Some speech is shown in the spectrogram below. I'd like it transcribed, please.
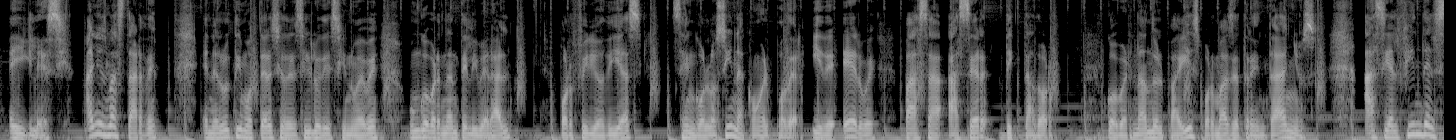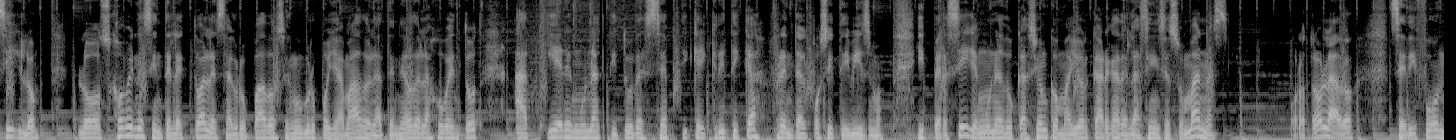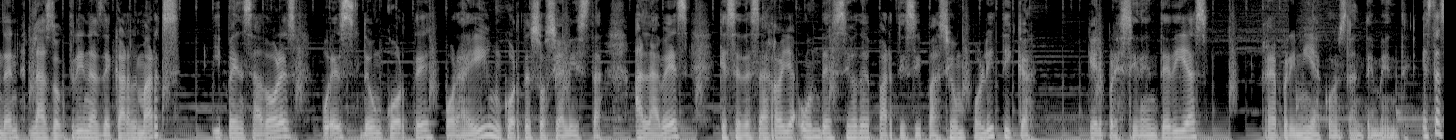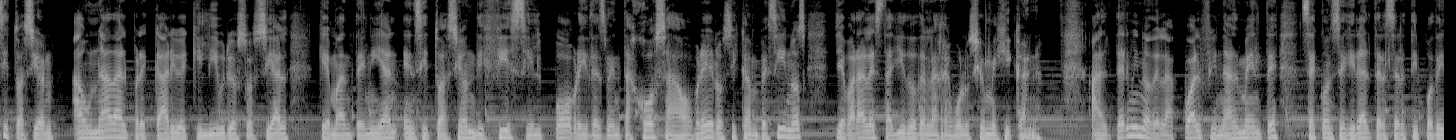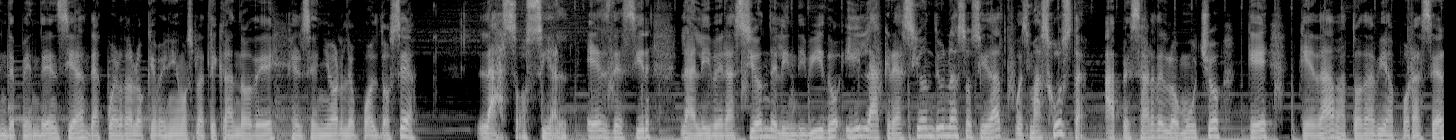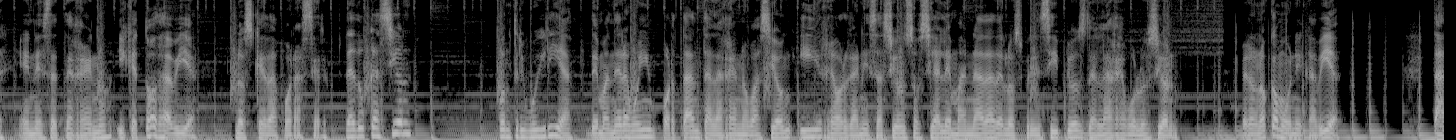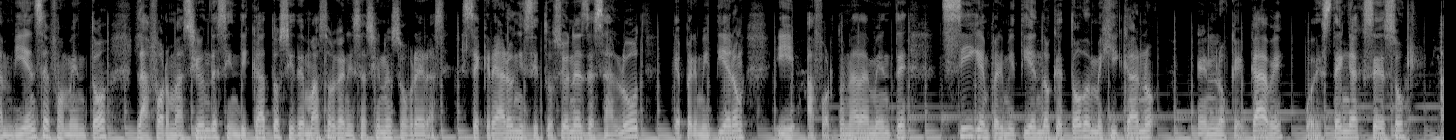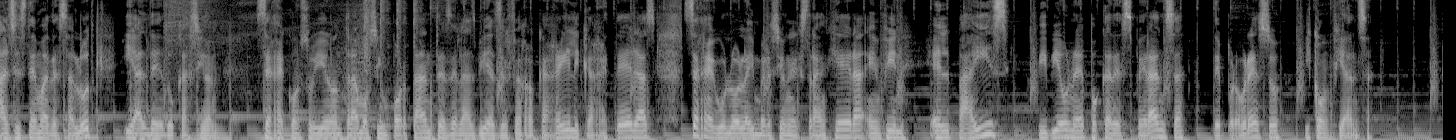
e iglesia. Años más tarde, en el último tercio del siglo XIX, un gobernante liberal, Porfirio Díaz se engolosina con el poder y de héroe pasa a ser dictador gobernando el país por más de 30 años. Hacia el fin del siglo, los jóvenes intelectuales agrupados en un grupo llamado el Ateneo de la Juventud adquieren una actitud escéptica y crítica frente al positivismo y persiguen una educación con mayor carga de las ciencias humanas. Por otro lado, se difunden las doctrinas de Karl Marx y pensadores pues de un corte por ahí, un corte socialista, a la vez que se desarrolla un deseo de participación política que el presidente Díaz reprimía constantemente. Esta situación, aunada al precario equilibrio social que mantenían en situación difícil, pobre y desventajosa a obreros y campesinos, llevará al estallido de la Revolución Mexicana, al término de la cual finalmente se conseguirá el tercer tipo de independencia, de acuerdo a lo que veníamos platicando de el señor Leopoldo Sea la social, es decir, la liberación del individuo y la creación de una sociedad pues más justa, a pesar de lo mucho que quedaba todavía por hacer en este terreno y que todavía nos queda por hacer. La educación contribuiría de manera muy importante a la renovación y reorganización social emanada de los principios de la revolución, pero no como única vía, también se fomentó la formación de sindicatos y demás organizaciones obreras. Se crearon instituciones de salud que permitieron y afortunadamente siguen permitiendo que todo mexicano en lo que cabe pues tenga acceso al sistema de salud y al de educación. Se reconstruyeron tramos importantes de las vías del ferrocarril y carreteras, se reguló la inversión extranjera, en fin, el país vivió una época de esperanza, de progreso y confianza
